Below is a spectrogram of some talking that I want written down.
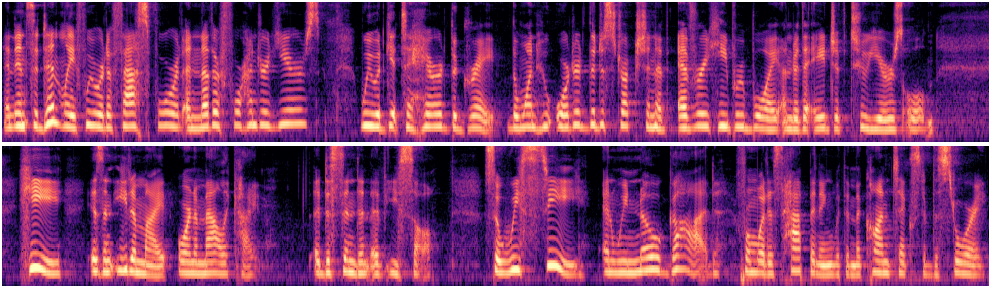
And incidentally, if we were to fast forward another 400 years, we would get to Herod the Great, the one who ordered the destruction of every Hebrew boy under the age of two years old. He is an Edomite or an Amalekite, a descendant of Esau. So we see and we know God from what is happening within the context of the story.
